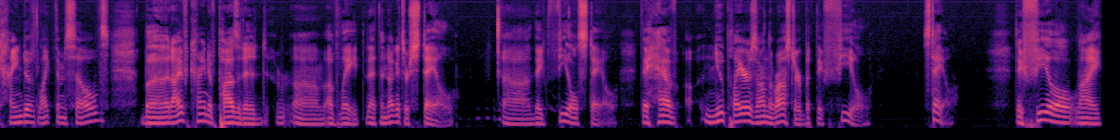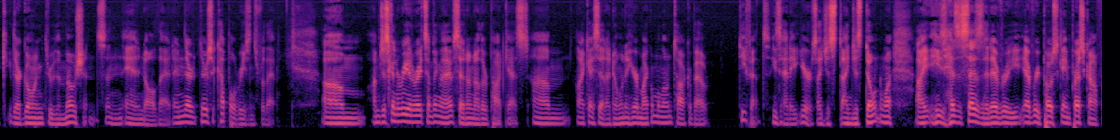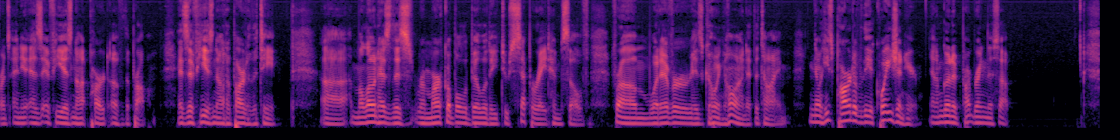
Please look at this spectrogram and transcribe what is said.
kind of like themselves, but I've kind of posited um, of late that the Nuggets are stale uh, they feel stale. They have uh, new players on the roster, but they feel stale. They feel like they're going through the motions and, and all that. And there, there's a couple of reasons for that. Um, I'm just going to reiterate something that I've said on other podcasts. Um, like I said, I don't want to hear Michael Malone talk about defense. He's had eight years. I just I just don't want. I he has says it every every post game press conference, and as if he is not part of the problem, as if he is not a part of the team. Uh, Malone has this remarkable ability to separate himself from whatever is going on at the time. You know, he's part of the equation here, and I'm going to bring this up.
